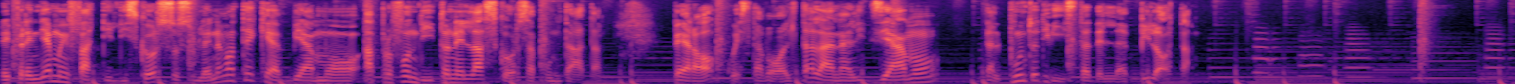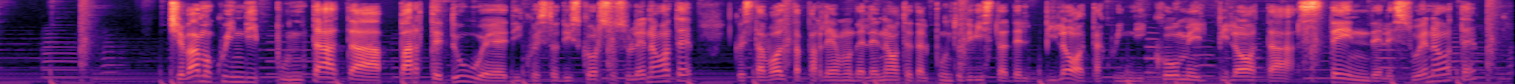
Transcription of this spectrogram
Riprendiamo infatti il discorso sulle note che abbiamo approfondito nella scorsa puntata, però questa volta la analizziamo dal punto di vista del pilota. Dicevamo quindi puntata parte 2 di questo discorso sulle note, questa volta parliamo delle note dal punto di vista del pilota, quindi come il pilota stende le sue note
